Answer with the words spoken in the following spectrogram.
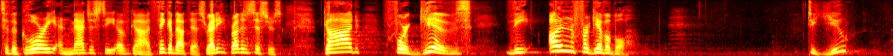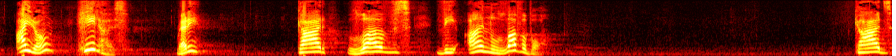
to the glory and majesty of God. Think about this. Ready, brothers and sisters? God forgives the unforgivable. Do you? I don't, He does. Ready? God loves the unlovable. God's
